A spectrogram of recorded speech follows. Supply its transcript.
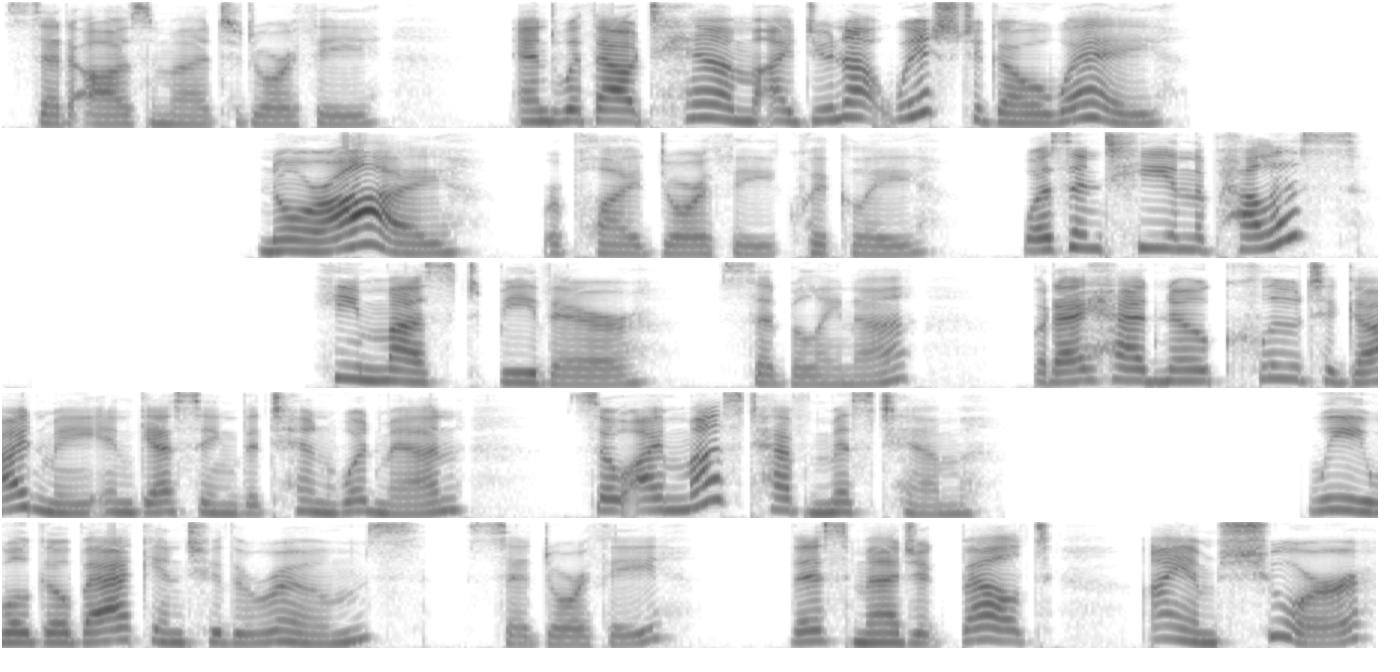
said Ozma to Dorothy, and without him I do not wish to go away. Nor I, replied Dorothy quickly. Wasn't he in the palace? He must be there, said Billina, but I had no clue to guide me in guessing the Tin Woodman, so I must have missed him. We will go back into the rooms, said Dorothy. This magic belt, I am sure,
